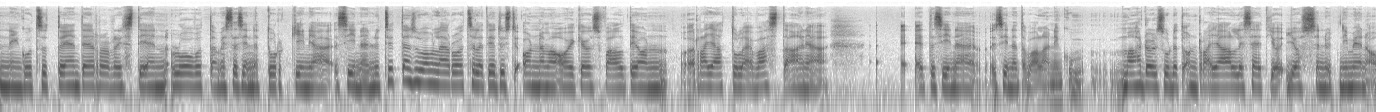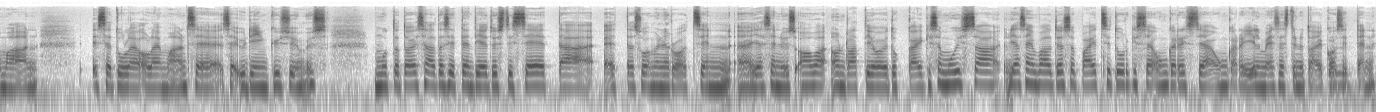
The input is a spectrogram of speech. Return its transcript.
niin kutsuttujen terroristien luovuttamista sinne Turkkiin. Ja siinä nyt sitten Suomella ja Ruotsilla tietysti on nämä oikeusvaltion rajat tulee vastaan ja että siinä, siinä tavalla niin kuin mahdollisuudet on rajalliset, jos se nyt nimenomaan se tulee olemaan se, se ydinkysymys. Mutta toisaalta sitten tietysti se, että, että Suomen ja Ruotsin jäsenyys on, on ratioitu kaikissa muissa jäsenvaltioissa, paitsi Turkissa ja Unkarissa, ja Unkari ilmeisesti nyt aikoo mm. sitten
